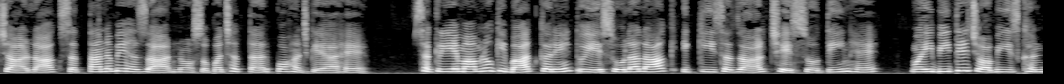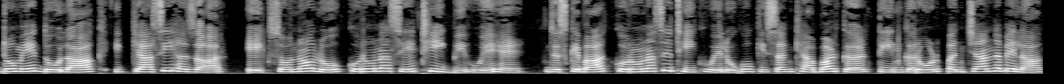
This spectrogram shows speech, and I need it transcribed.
चार लाख सत्तानबे हज़ार नौ सौ पचहत्तर पहुँच गया है। सक्रिय मामलों की बात करें तो ये सोलह लाख इक्कीस हज़ार छः सौ तीन है वहीं बीते 24 घंटों में दो लाख इक्यासी हज़ार एक सौ नौ लोग कोरोना से ठीक भी हुए हैं, जिसके बाद कोरोना से ठीक हुए लोगों की संख्या बढ़कर तीन करोड़ पंचानबे लाख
